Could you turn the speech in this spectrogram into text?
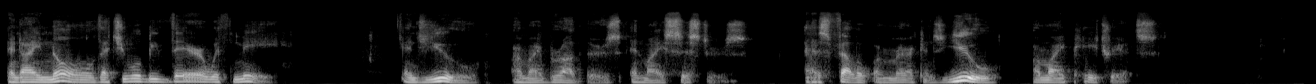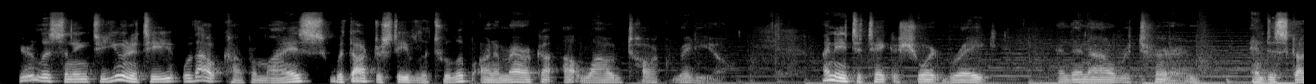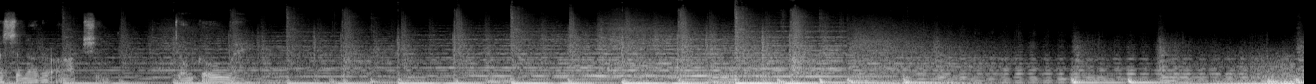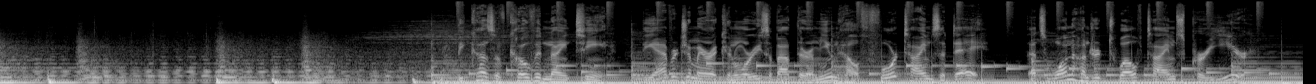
And I know that you will be there with me. And you are my brothers and my sisters as fellow Americans. You are my patriots. You're listening to Unity Without Compromise with Dr. Steve LaTulippe on America Out Loud Talk Radio. I need to take a short break and then I'll return and discuss another option. Don't go away. Because of COVID 19, the average American worries about their immune health four times a day. That's 112 times per year.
